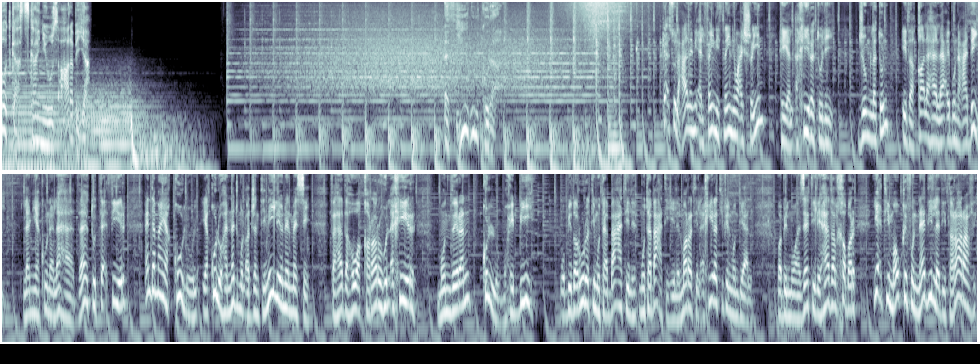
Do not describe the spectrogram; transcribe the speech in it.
بودكاست سكاي نيوز عربية. أثير الكرة. كأس العالم 2022 هي الأخيرة لي. جملة إذا قالها لاعب عادي. لن يكون لها ذات التأثير عندما يقول يقولها النجم الأرجنتيني ليونيل ميسي. فهذا هو قراره الأخير. منذرا كل محبيه وبضرورة متابعة متابعته للمرة الأخيرة في المونديال. وبالموازاة لهذا الخبر يأتي موقف النادي الذي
